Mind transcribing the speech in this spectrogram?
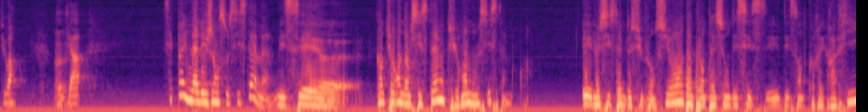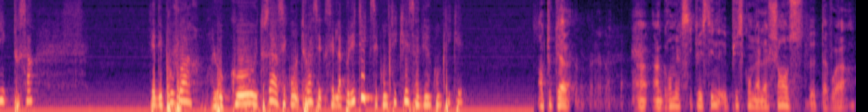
tu vois. Donc il y a, c'est pas une allégeance au système, mais c'est euh, quand tu rentres dans le système, tu rentres dans le système, quoi et le système de subvention, d'implantation des, des centres chorégraphiques, tout ça. Il y a des pouvoirs locaux et tout ça. C'est, tu vois, c'est, de la politique, c'est compliqué, ça devient compliqué. En tout cas, Un, un grand merci Christine. Et puisqu'on a la chance de t'avoir,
